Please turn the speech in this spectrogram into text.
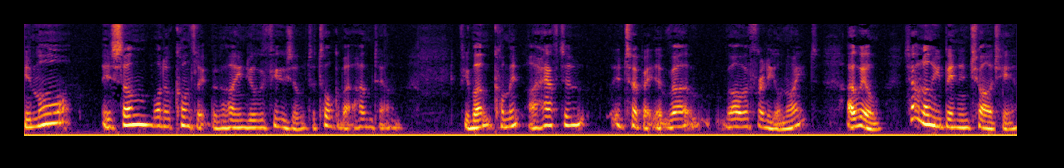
in more is somewhat of conflict behind your refusal to talk about hometown. You won't comment, I have to interpret it rather freely, all right? I will. So how long have you been in charge here?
